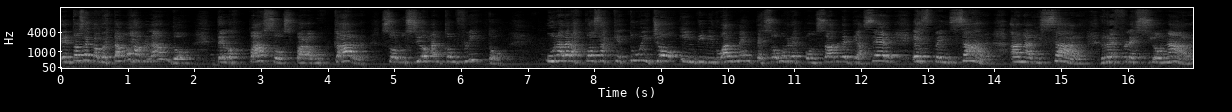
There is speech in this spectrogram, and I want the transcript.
Entonces, cuando estamos hablando de los pasos para buscar solución al conflicto, una de las cosas que tú y yo individualmente somos responsables de hacer es pensar, analizar, reflexionar.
